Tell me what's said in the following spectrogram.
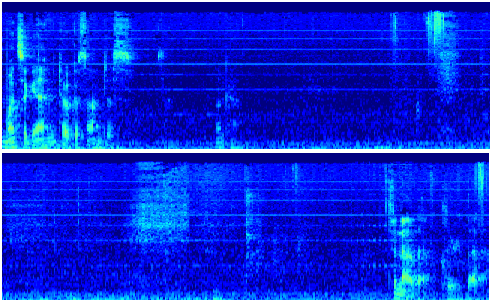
Once again, Tokusan just, okay. So now that I've cleared that up.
